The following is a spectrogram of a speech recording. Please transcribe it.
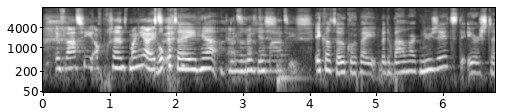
Inflatie 8%, maakt niet uit. Hoppatee, ja, Ja, lieve. Ik had ook hoor, bij, bij de baan waar ik nu zit, de eerste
